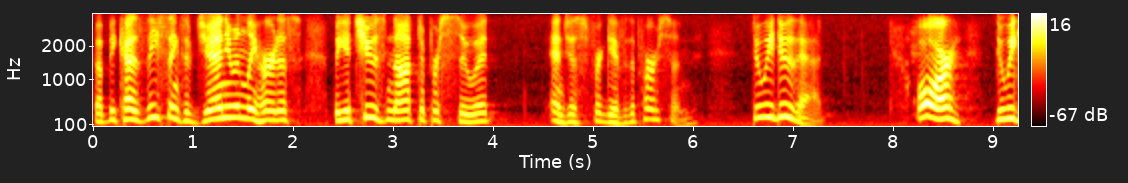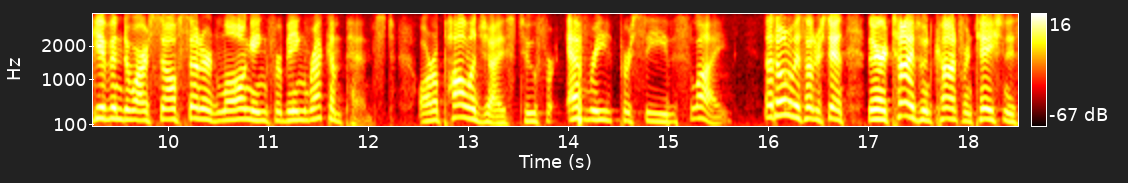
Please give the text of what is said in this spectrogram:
but because these things have genuinely hurt us, but you choose not to pursue it and just forgive the person. Do we do that? Or do we give in to our self centered longing for being recompensed or apologized to for every perceived slight? Now, don't misunderstand. There are times when confrontation is,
